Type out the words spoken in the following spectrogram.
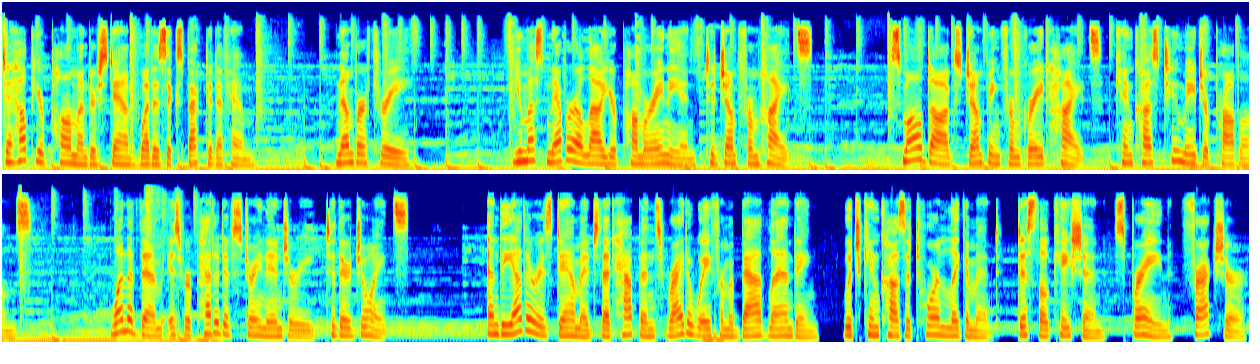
to help your Pom understand what is expected of him. Number 3. You must never allow your Pomeranian to jump from heights. Small dogs jumping from great heights can cause two major problems. One of them is repetitive strain injury to their joints. And the other is damage that happens right away from a bad landing, which can cause a torn ligament, dislocation, sprain, fracture,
